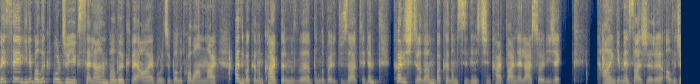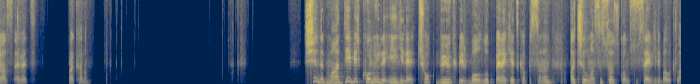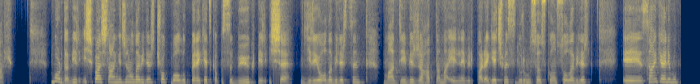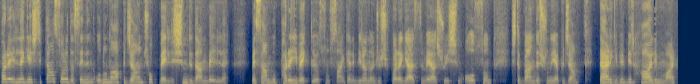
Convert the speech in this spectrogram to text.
Ve sevgili balık burcu yükselen balık ve ay burcu balık olanlar hadi bakalım kartlarımızı bunu da böyle düzeltelim karıştıralım bakalım sizin için kartlar neler söyleyecek hangi mesajları alacağız evet bakalım. Şimdi maddi bir konuyla ilgili çok büyük bir bolluk bereket kapısının açılması söz konusu sevgili balıklar. Burada bir iş başlangıcın olabilir. Çok bolluk bereket kapısı büyük bir işe giriyor olabilirsin. Maddi bir rahatlama, eline bir para geçmesi durumu söz konusu olabilir. Ee, sanki hani bu para eline geçtikten sonra da senin onu ne yapacağın çok belli, şimdiden belli. Ve sen bu parayı bekliyorsun sanki. Hani bir an önce şu para gelsin veya şu işim olsun. İşte ben de şunu yapacağım der gibi bir halim var.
